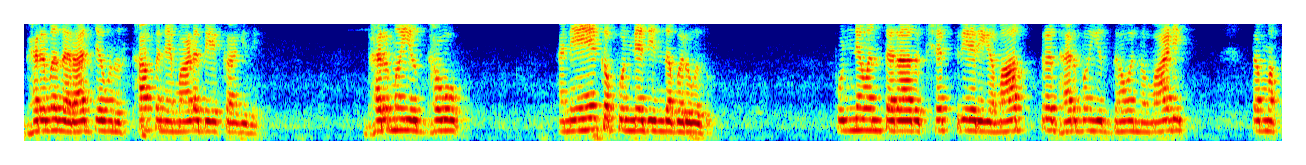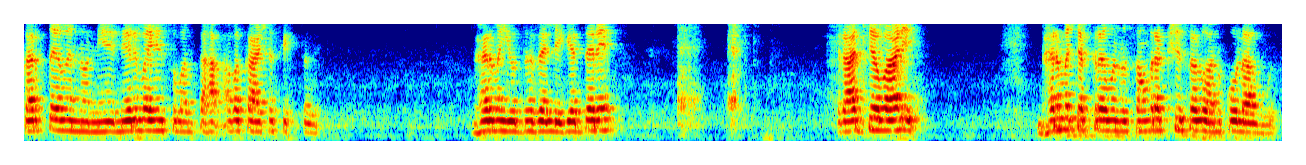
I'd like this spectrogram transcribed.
ಧರ್ಮದ ರಾಜ್ಯವನ್ನು ಸ್ಥಾಪನೆ ಮಾಡಬೇಕಾಗಿದೆ. ಧರ್ಮಯುದ್ಧವು ಅನೇಕ ಪುಣ್ಯದಿಂದ ಬರುವುದು. ಪುಣ್ಯವಂತರಾದ ಕ್ಷತ್ರಿಯರಿಗೆ ಮಾತ್ರ ಧರ್ಮಯುದ್ಧವನ್ನು ಮಾಡಿ ತಮ್ಮ ಕರ್ತವ್ಯವನ್ನು ನಿರ್ವಹಿಸುವಂತಹ ಅವಕಾಶ ಸಿಗ್ತದೆ. ಧರ್ಮ ಯುದ್ಧದಲ್ಲಿ ಗೆದ್ದರೆ ರಾಜ್ಯವಾಳಿ ಧರ್ಮಚಕ್ರವನ್ನು ಸಂರಕ್ಷಿಸಲು ಅನುಕೂಲ ಆಗುವುದು.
